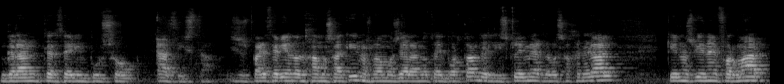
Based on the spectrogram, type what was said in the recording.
gran tercer impulso alcista. Si os parece bien, lo dejamos aquí, nos vamos ya a la nota importante, el disclaimer de Bolsa General, que nos viene a informar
